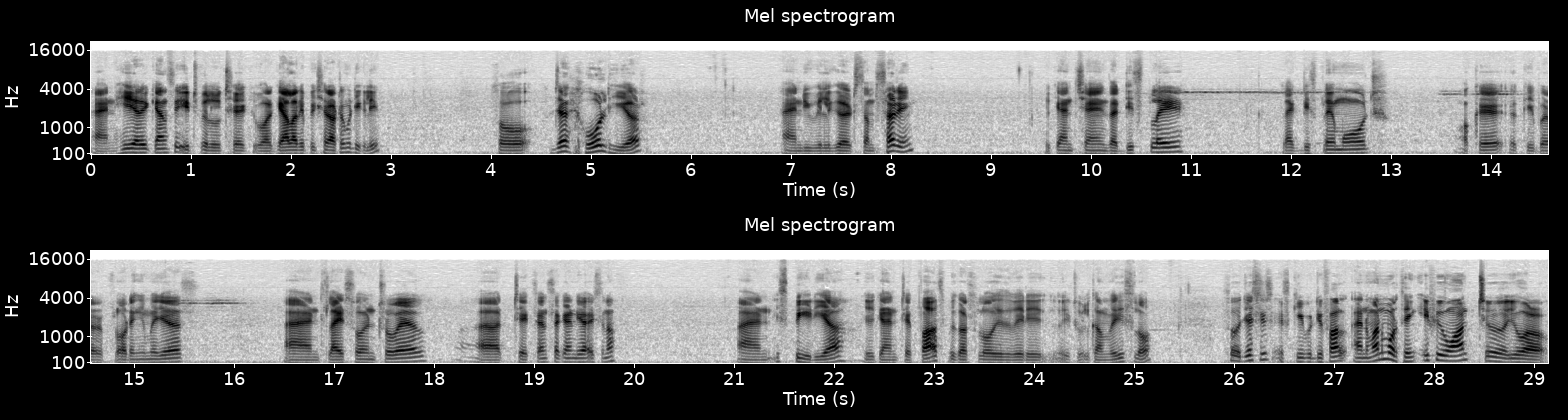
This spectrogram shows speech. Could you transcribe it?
And here you can see it will take your gallery picture automatically. So just hold here and you will get some setting. You can change the display like display mode. Okay keep your floating images. And slideshow interval uh, take 10 seconds yeah it's enough. And speed yeah you can take fast because slow is very it will come very slow. So just, just keep it default. And one more thing if you want uh, your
